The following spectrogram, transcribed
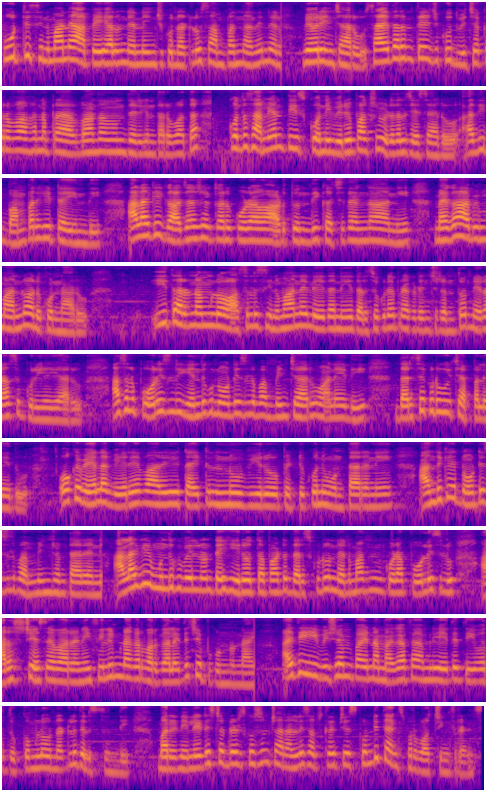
పూర్తి సినిమానే ఆపేయాలని నిర్ణయించుకున్నట్లు సంపత్ నంది వివరించారు. సాయిధరం తేజ్కు ద్విచక్ర వాహన ప్రమాదం జరిగిన తర్వాత కొంత సమయం తీసుకొని విరూపాక్ష విడుదల చేశాడు. అది బంపర్ హిట్ అయింది. అలాగే గాజా శంకర్ కూడా ఆడుతుంది ఖచ్చితంగా అని మెగా అభిమానులు అనుకున్నారు. ఈ తరుణంలో అసలు సినిమానే లేదని దర్శకుడే ప్రకటించడంతో నిరాశకు గురి అయ్యారు అసలు పోలీసులు ఎందుకు నోటీసులు పంపించారు అనేది దర్శకుడు చెప్పలేదు. ఒకవేళ వేరే వారి టైటిల్ను వీరు పెట్టుకొని ఉంటారని అందుకే నోటీసులు పంపించుంటారని అలాగే ముందుకు వెళ్ళుంటే హీరోతో పాటు దర్శకుడు నిర్మాతను కూడా పోలీసులు అరెస్ట్ చేసేవారని ఫిలిం నగర్ వర్గాలైతే చెప్పుకుంటున్నాయి. అయితే ఈ విషయం పైన మెగా ఫ్యామిలీ అయితే తీవ్ర దుఃఖంలో ఉన్నట్లు తెలుస్తుంది. మరిన్ని లేటెస్ట్ అప్డేట్స్ కోసం ఛానల్ని సబ్స్క్రైబ్ చేసుకోండి. Thanks for watching friends.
